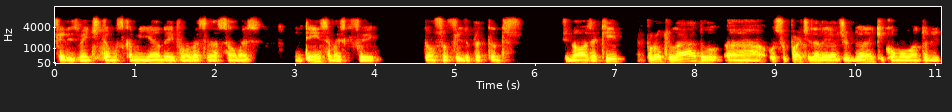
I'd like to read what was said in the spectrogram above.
Felizmente estamos caminhando aí para uma vacinação mais intensa, mas que foi tão sofrido para tantos de nós aqui. Por outro lado, uh, o suporte da Lei Aldir Blanc, como o Antônio,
